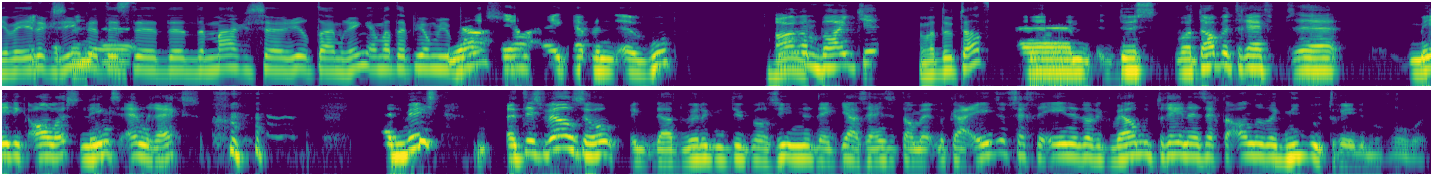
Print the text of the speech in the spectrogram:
hebben we eerder Ik gezien. een, dat is de, de, de magische real-time ring. En wat heb je om je Ja, pols? ja, ik heb een Whoop armbandje. En wat doet dat? Ehm, dus wat dat betreft eh, meet ik alles, links en rechts. en meest, het is wel zo, ik, dat wil ik natuurlijk wel zien. Dan denk ik, ja, zijn ze het dan met elkaar eens? Of zegt de ene dat ik wel moet trainen en zegt de andere dat ik niet moet trainen, bijvoorbeeld?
